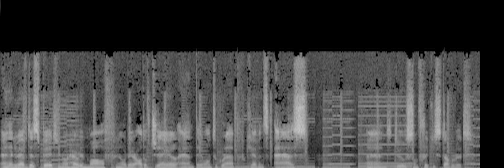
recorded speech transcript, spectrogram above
And then you have this bit, you know, Harry and Marv, you know, they're out of jail and they want to grab Kevin's ass and do some freaky stuff with it.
